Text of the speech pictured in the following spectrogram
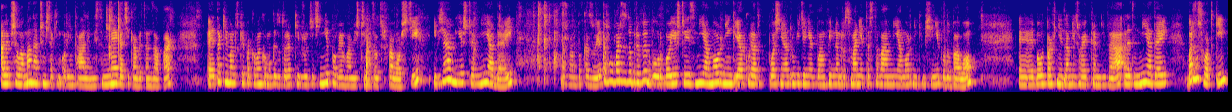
ale przełamana czymś takim orientalnym. Jest mega ciekawy ten zapach. E, takie malutkie pakowanko mogę do torebki wrzucić, nie powiem Wam jeszcze nic o trwałości. I wzięłam jeszcze Mia Day, już Wam pokazuję. To był bardzo dobry wybór, bo jeszcze jest Mia Morning i akurat właśnie na drugi dzień, jak byłam w innym Rossmanie, testowałam Mia Morning i mi się nie podobało, e, bo pachnie dla mnie trochę jak creme Nivea, ale ten Mia Day bardzo słodki.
